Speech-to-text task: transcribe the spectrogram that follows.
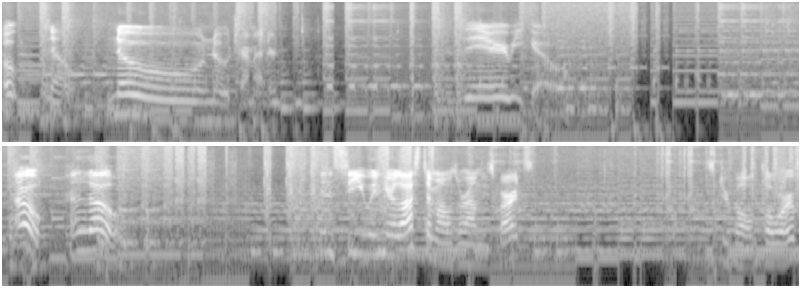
Oh, no. No, no Charmander. There we go. Oh, hello. Didn't see you in here last time I was around these parts. Mr. Voltorb.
